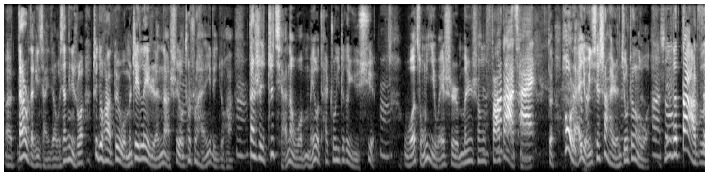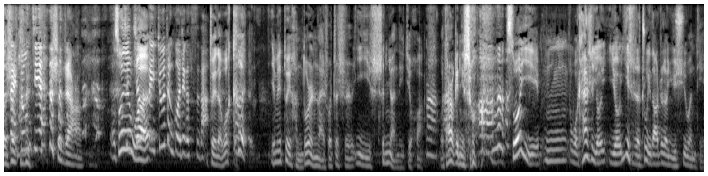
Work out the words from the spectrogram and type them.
呃，呃，待会儿再给你详细介绍。我先跟你说，这句话对我们这类人呢是有特殊含义的一句话。嗯。但是之前呢，我没有太注意这个语序。嗯。我总以为是闷声发发大财财。对，后来有一些上海人纠正了我，嗯因为这“大”字是在中间 是这样，所以我被纠正过这个词的。对的，我刻，因为对很多人来说，这是意义深远的一句话。嗯我待会儿跟你说。所以，嗯，我开始有有意识的注意到这个语序问题。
